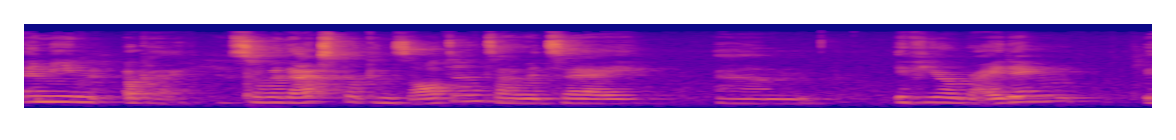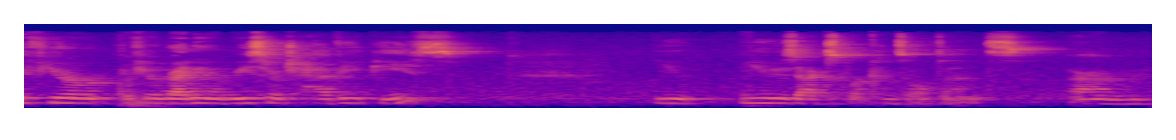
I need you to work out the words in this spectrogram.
I mean, okay, so with expert consultants, I would say um, if you're writing, if you're if you're writing a research heavy piece, you use expert consultants. Um,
